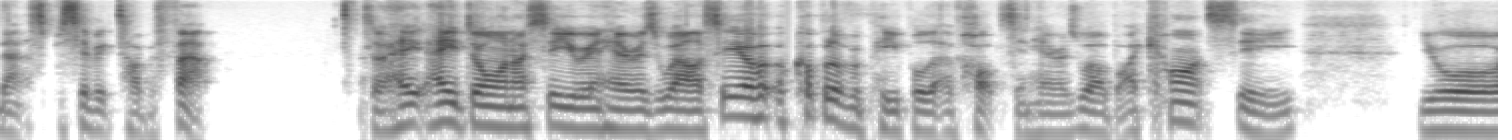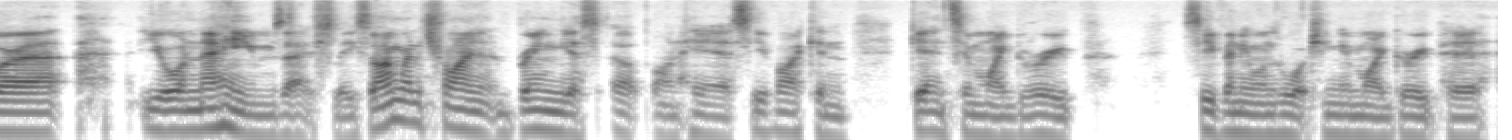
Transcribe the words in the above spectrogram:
that specific type of fat. So, hey, hey, Dawn, I see you're in here as well. I see a, a couple of other people that have hopped in here as well, but I can't see your uh, your names actually. So I'm going to try and bring this up on here, see if I can get into my group, see if anyone's watching in my group here.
